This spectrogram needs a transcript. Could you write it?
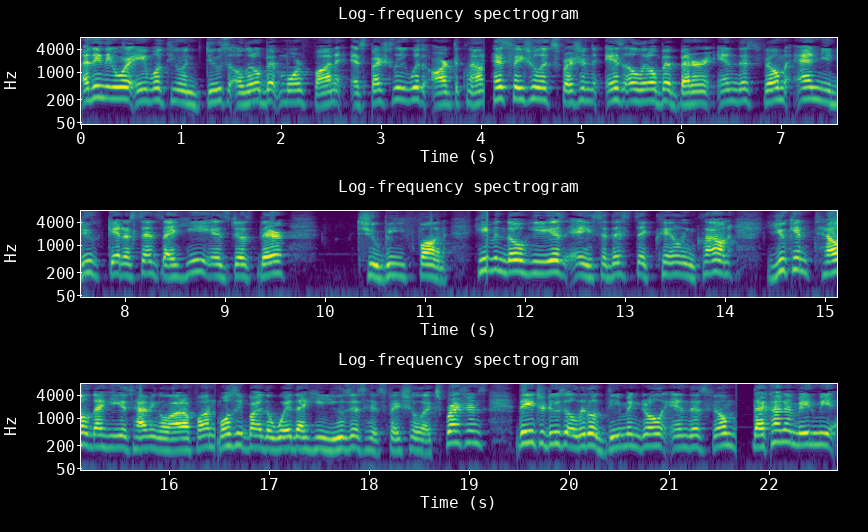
I think they were able to induce a little bit more fun, especially with Art the Clown. His facial expression is a little bit better in this film, and you do get a sense that he is just there to be fun. Even though he is a sadistic killing clown, you can tell that he is having a lot of fun, mostly by the way that he uses his facial expressions. They introduce a little demon girl in this film that kind of made me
